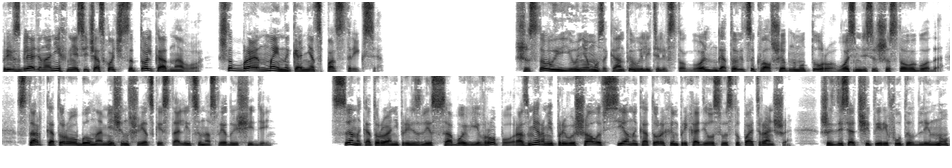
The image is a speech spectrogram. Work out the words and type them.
При взгляде на них мне сейчас хочется только одного — чтобы Брайан Мэй наконец подстригся. 6 июня музыканты вылетели в Стокгольм готовиться к волшебному туру 86 -го года, старт которого был намечен в шведской столице на следующий день. Сцена, которую они привезли с собой в Европу, размерами превышала все, на которых им приходилось выступать раньше — 64 фута в длину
